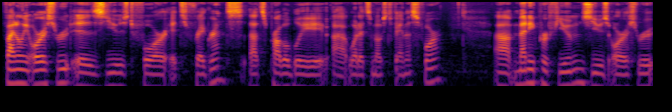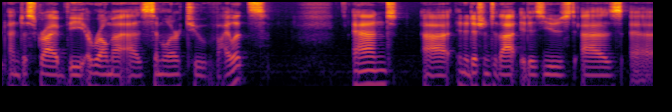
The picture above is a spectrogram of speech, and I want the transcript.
Finally, orris root is used for its fragrance. That's probably uh, what it's most famous for. Uh, many perfumes use orris root and describe the aroma as similar to violets. And uh, in addition to that, it is used as uh,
